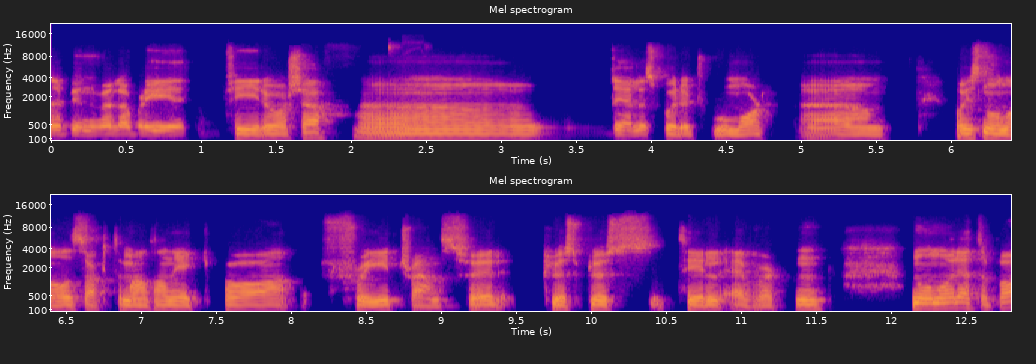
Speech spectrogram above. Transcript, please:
det begynner vel å bli fire år siden. Uh, Dele skårer to mål. Uh, og hvis noen hadde sagt til meg at han gikk på free transfer pluss pluss til Everton noen år etterpå,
